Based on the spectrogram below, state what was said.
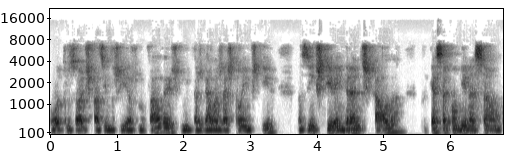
com outros olhos para as energias renováveis, muitas delas já estão a investir, mas investir em grande escala, porque essa combinação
